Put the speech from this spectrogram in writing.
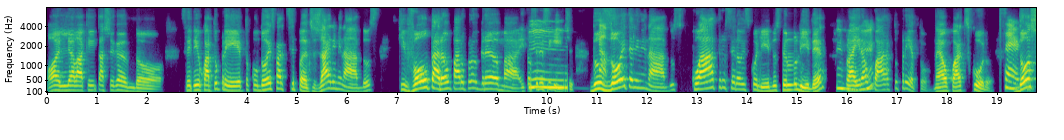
olha lá quem está chegando. Seria o quarto preto, com dois participantes já eliminados que voltarão para o programa. Então seria o Hum. seguinte: dos oito eliminados, quatro serão escolhidos pelo líder para ir ao Uhum, quarto preto, né? Ao quarto escuro. Certo. Dos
